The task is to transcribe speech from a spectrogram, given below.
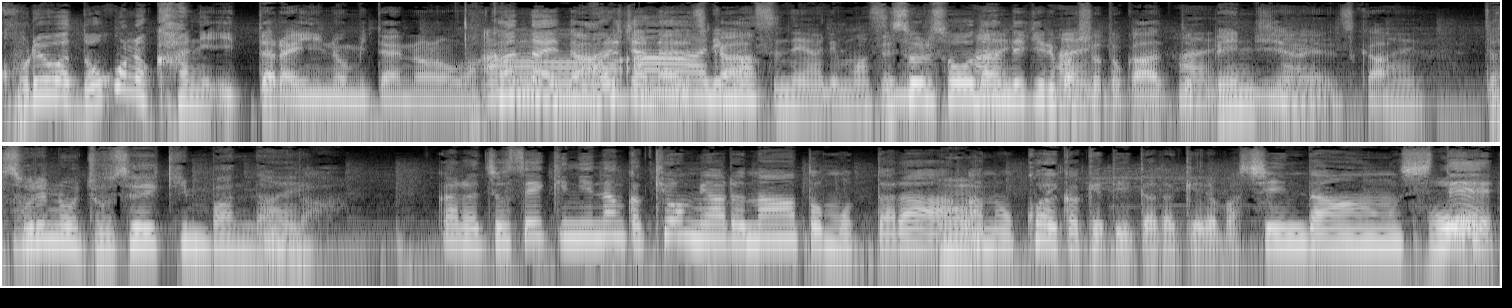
これはどこの科に行ったらいいのみたいなの分かんないのあるじゃないですか。ありますねありますね。それ相談できる場所とかあって便利じゃないですか、だそれの助成金版なんだ、はい。から助成金になんか興味あるなと思ったら、うん、あの声かけていただければ診断して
